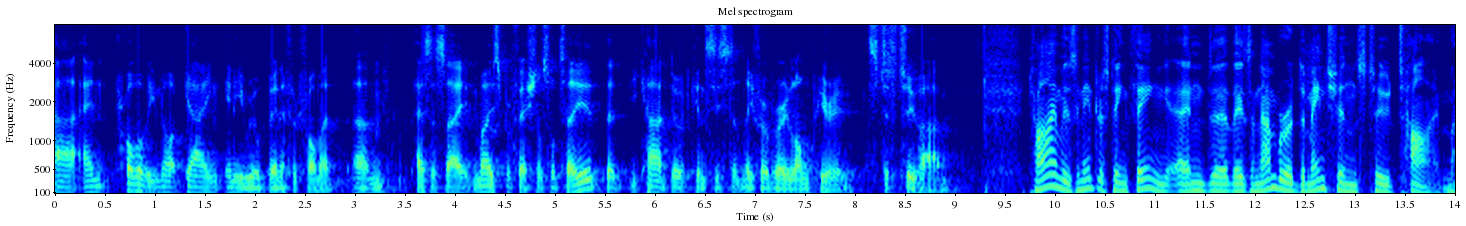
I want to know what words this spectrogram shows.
uh, and probably not gain any real benefit from it. Um, as I say, most professionals will tell you that you can't do it consistently for a very long period. It's just too hard. Time is an interesting thing, and uh, there's a number of dimensions to time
